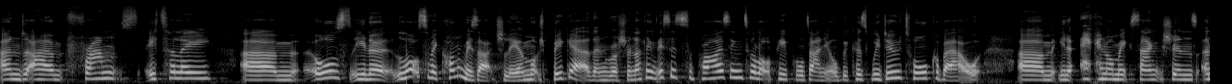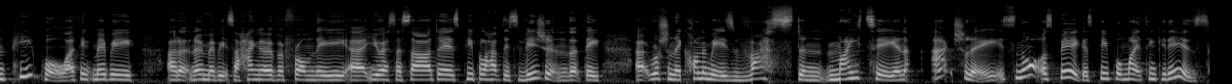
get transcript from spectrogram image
And um, France, Italy, um, also, you know, lots of economies actually are much bigger than Russia, and I think this is surprising to a lot of people, Daniel, because we do talk about, um, you know, economic sanctions and people. I think maybe I don't know, maybe it's a hangover from the uh, USSR days. People have this vision that the uh, Russian economy is vast and mighty, and actually, it's not as big as people might think it is.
